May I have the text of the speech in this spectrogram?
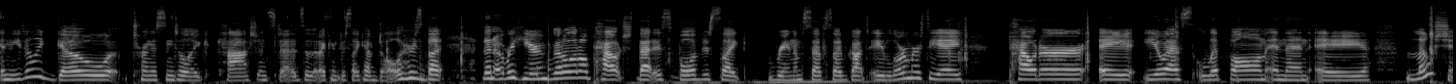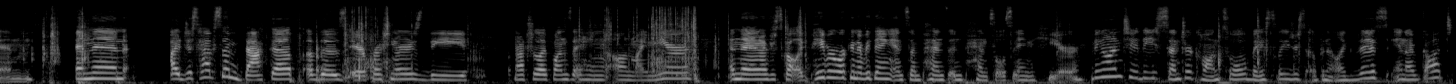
I need to like go turn this into like cash instead so that I can just like have dollars. But then over here I've got a little pouch that is full of just like random stuff. So I've got a Laura Mercier powder, a EOS lip balm, and then a lotion. And then I just have some backup of those air fresheners, the Natural Life ones that hang on my mirror. And then I've just got like paperwork and everything and some pens and pencils in here. Moving on to the center console, basically just open it like this and I've got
